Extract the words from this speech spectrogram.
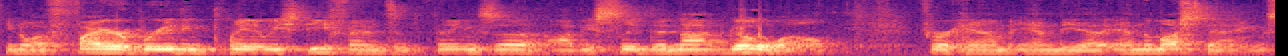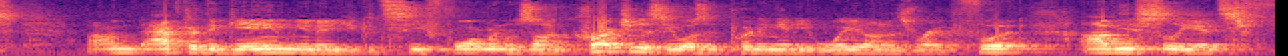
you know a fire breathing Plano East defense, and things uh, obviously did not go well for him and the uh, and the Mustangs. Um, after the game, you know, you could see Foreman was on crutches. He wasn't putting any weight on his right foot. Obviously, it's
